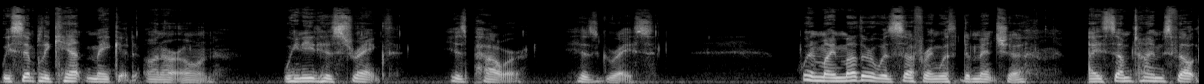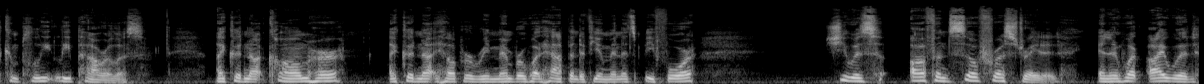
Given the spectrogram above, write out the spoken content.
We simply can't make it on our own. We need His strength, His power, His grace. When my mother was suffering with dementia, I sometimes felt completely powerless. I could not calm her. I could not help her remember what happened a few minutes before. She was often so frustrated and in what I would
